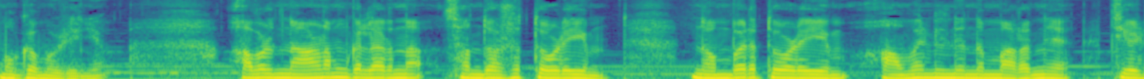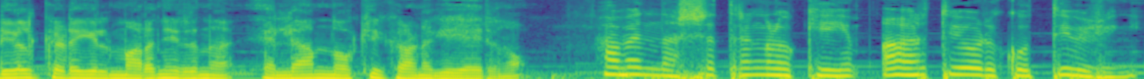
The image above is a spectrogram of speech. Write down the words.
മുഖമൊഴിഞ്ഞു. അവൾ നാണം കലർന്ന സന്തോഷത്തോടെയും നൊമ്പരത്തോടെയും അവനിൽ നിന്നും മറഞ്ഞ് ചെടികൾക്കിടയിൽ മറഞ്ഞിരുന്ന് എല്ലാം നോക്കിക്കാണുകയായിരുന്നു. അവൻ നക്ഷത്രങ്ങളൊക്കെയും ആർത്തിയോട് കൊത്തി വിഴുങ്ങി.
